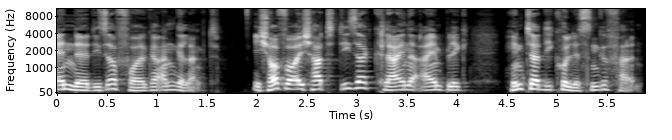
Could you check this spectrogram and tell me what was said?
Ende dieser Folge angelangt. Ich hoffe, euch hat dieser kleine Einblick hinter die Kulissen gefallen.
